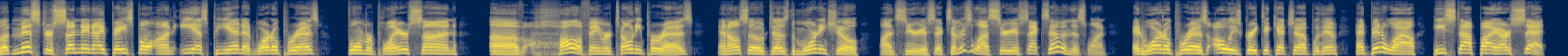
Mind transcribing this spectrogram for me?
But Mr. Sunday Night Baseball on ESPN, Eduardo Perez, former player, son of Hall of Famer Tony Perez, and also does the morning show on Sirius XM. There's a lot of Sirius XM in this one. Eduardo Perez, always great to catch up with him. Had been a while. He stopped by our set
